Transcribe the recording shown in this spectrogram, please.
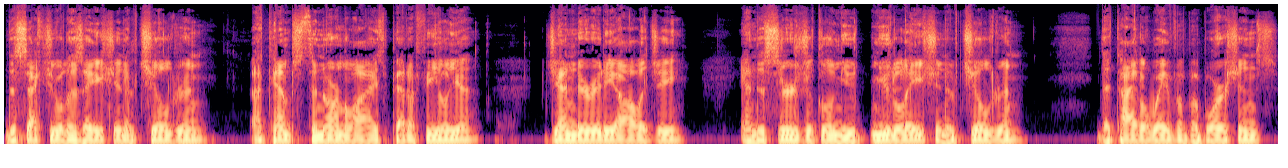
the sexualization of children, attempts to normalize pedophilia, gender ideology, and the surgical mutilation of children, the tidal wave of abortions,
